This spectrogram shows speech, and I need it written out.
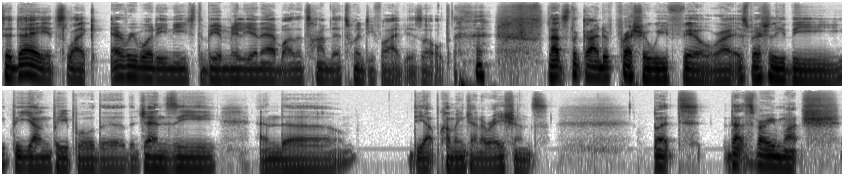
Today, it's like everybody needs to be a millionaire by the time they're 25 years old. That's the kind of pressure we feel, right? Especially the the young people, the the Gen Z, and uh, the upcoming generations. But that's very much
